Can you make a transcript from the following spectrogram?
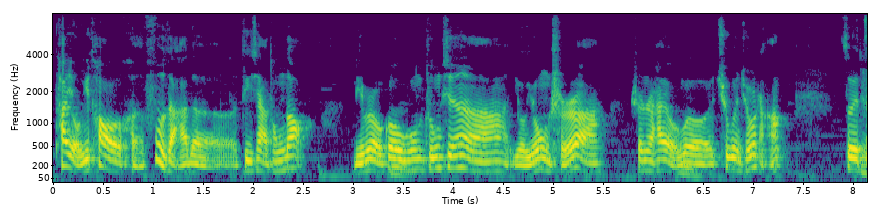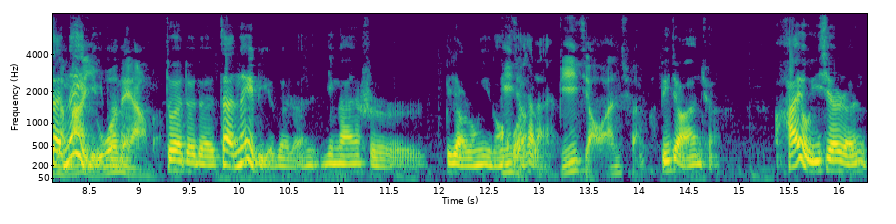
它有一套很复杂的地下通道，里边有购物中心啊，有游泳池啊，甚至还有个曲棍球场。所以在那里的窝那样的，对对对，在那里的人应该是比较容易能活下来，比较安全。比较安全。还有一些人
